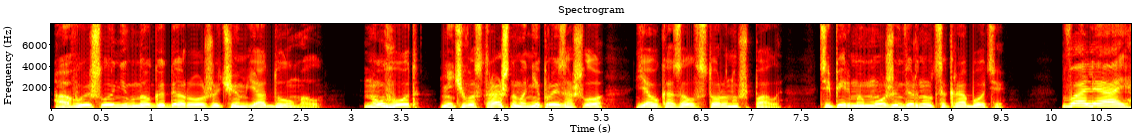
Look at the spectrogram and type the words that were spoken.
а вышло немного дороже, чем я думал». «Ну вот», Ничего страшного не произошло. Я указал в сторону шпалы. Теперь мы можем вернуться к работе. «Валяй!»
